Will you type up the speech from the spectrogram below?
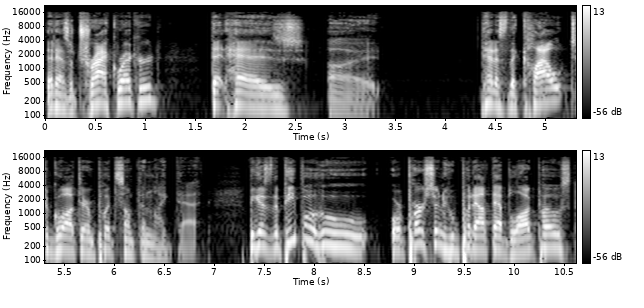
that has a track record, that has uh, that has the clout to go out there and put something like that. Because the people who or person who put out that blog post,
